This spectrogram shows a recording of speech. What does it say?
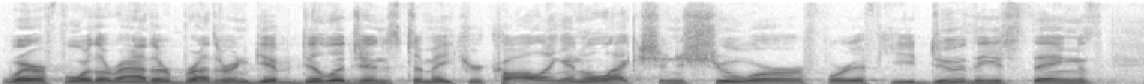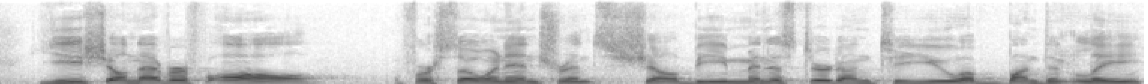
Wherefore, the rather, brethren, give diligence to make your calling and election sure. For if ye do these things, ye shall never fall. For so an entrance shall be ministered unto you abundantly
